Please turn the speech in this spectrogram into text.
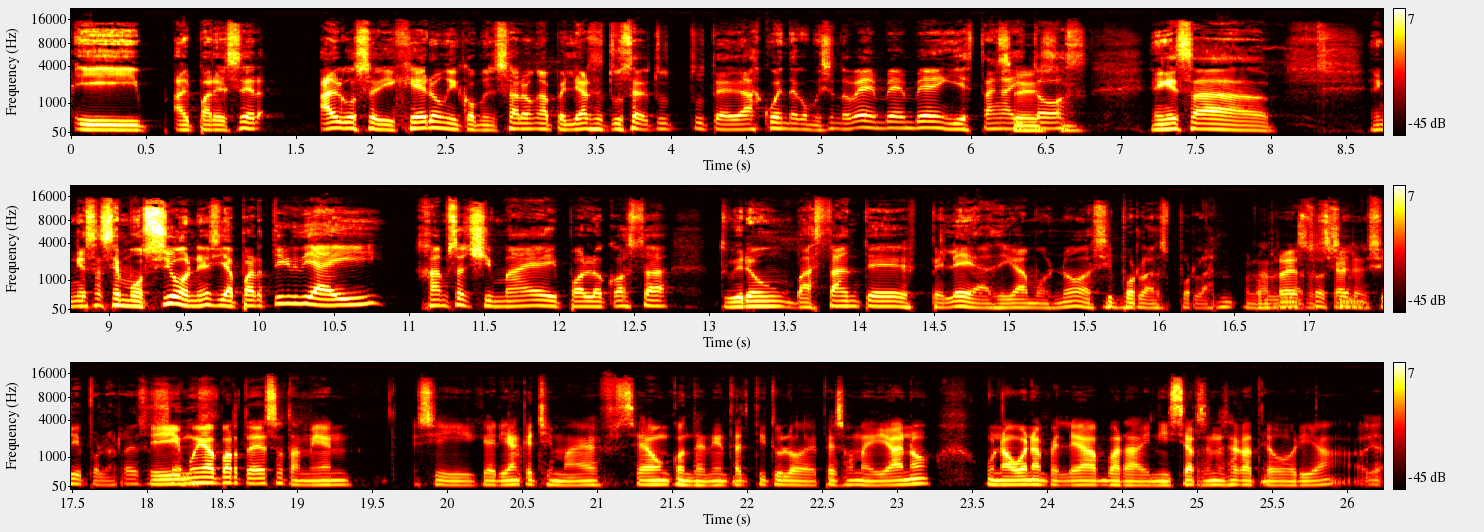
Y al parecer algo se dijeron y comenzaron a pelearse. Tú, tú, tú te das cuenta como diciendo, ven, ven, ven. Y están ahí Sí, todos sí. en, esa, en esas emociones. Y a partir de ahí, Hamza Chimae y Pablo Costa tuvieron bastantes peleas, digamos, ¿no? Así por las, por las, Por las redes social- sociales. Sí, por las redes Y sociales. muy aparte de eso también, si querían que Chimaev sea un contendiente al título de peso mediano, una buena pelea para iniciarse en esa categoría, eh,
